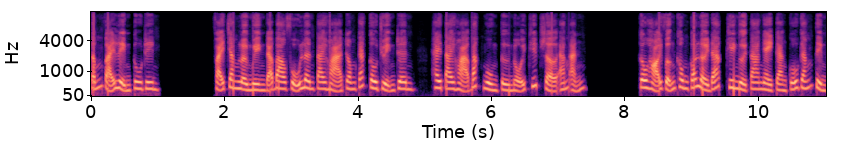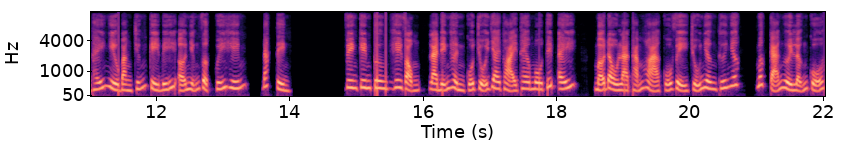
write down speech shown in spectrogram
Tấm vải liệm Turin. Phải chăng lời nguyền đã bao phủ lên tai họa trong các câu chuyện trên, hay tai họa bắt nguồn từ nỗi khiếp sợ ám ảnh? Câu hỏi vẫn không có lời đáp khi người ta ngày càng cố gắng tìm thấy nhiều bằng chứng kỳ bí ở những vật quý hiếm, đắt tiền. Viên kim cương hy vọng là điển hình của chuỗi giai thoại theo mô tiếp ấy, mở đầu là thảm họa của vị chủ nhân thứ nhất, mất cả người lẫn của.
